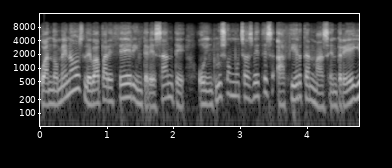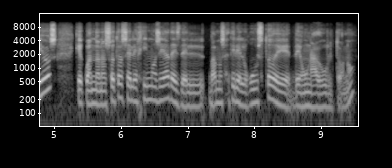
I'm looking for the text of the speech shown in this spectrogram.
Cuando menos le va a parecer interesante o incluso muchas veces aciertan más entre ellos que cuando nosotros elegimos ya desde el, vamos a decir, el gusto de, de un adulto, ¿no?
